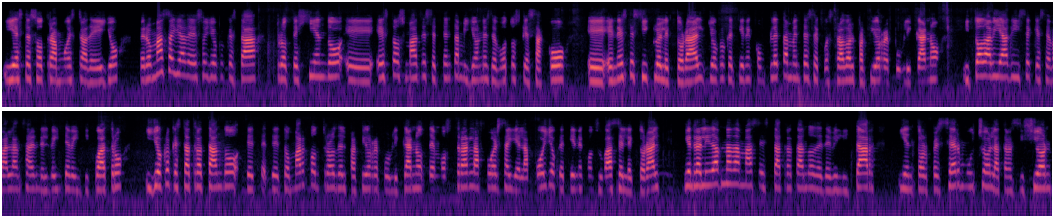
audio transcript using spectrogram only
y esta es otra muestra de ello. Pero más allá de eso, yo creo que está protegiendo eh, estos más de 70 millones de votos que sacó eh, en este ciclo electoral. Yo creo que tiene completamente secuestrado al Partido Republicano y todavía dice que se va a lanzar en el 2024 y yo creo que está tratando de, de, tomar control del Partido Republicano, demostrar la fuerza y el apoyo que tiene con su base electoral y en realidad nada más está tratando de debilitar y entorpecer mucho la transición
